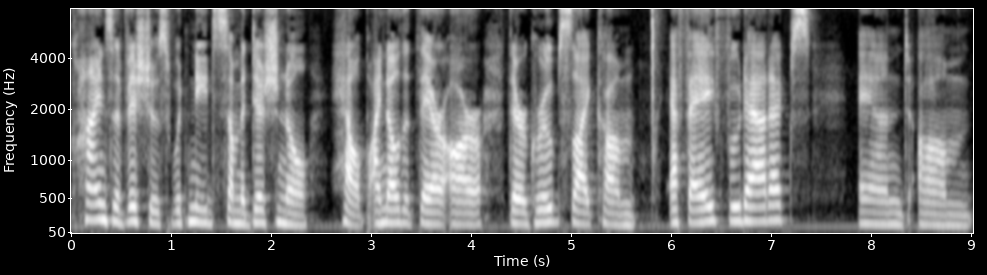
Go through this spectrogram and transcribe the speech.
kinds of issues would need some additional help. I know that there are there are groups like um, FA Food Addicts, and um,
